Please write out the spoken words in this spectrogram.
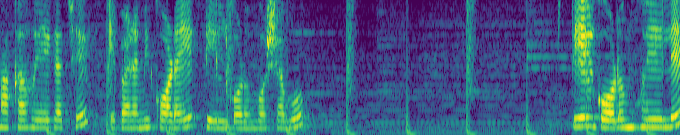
মাখা হয়ে গেছে। এবার আমি কড়াইয়ে তেল গরম বসাবো। তেল গরম হয়ে এলে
